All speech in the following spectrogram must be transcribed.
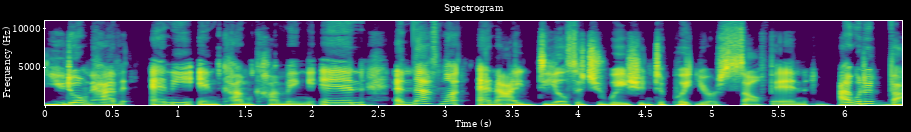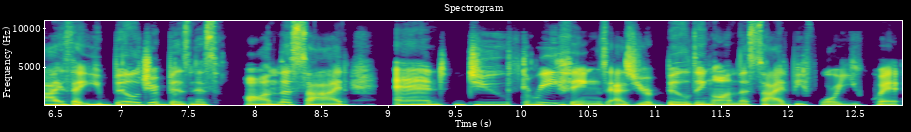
you don't have any income coming in. And that's not an ideal situation to put yourself in. I would advise that you build your business on the side and do three things as you're building on the side before you quit.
